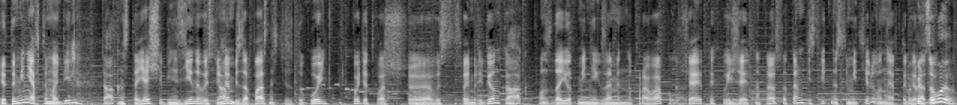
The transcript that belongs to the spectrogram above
Это мини-автомобиль, Так. настоящий, бензиновый, с ремнем Так. безопасности, с дугой. Приходит ваш, э, вы со своим ребенком, Так. он сдает мини-экзамен на права, получает их, выезжает на трассу, а там действительно сымитированный На автогородок.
